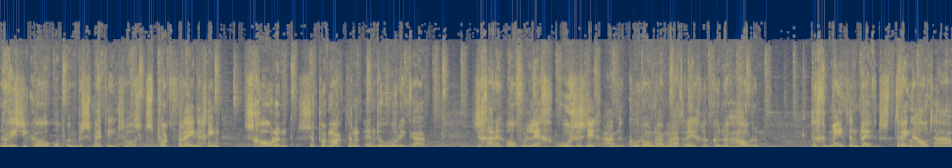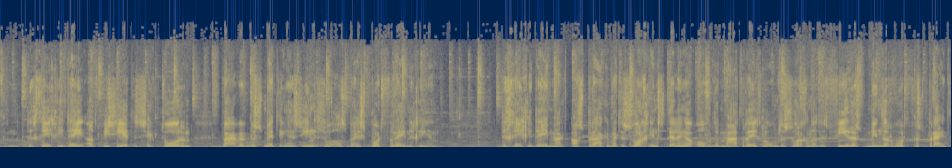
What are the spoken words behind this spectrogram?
risico op een besmetting... zoals sportvereniging, scholen, supermarkten en de horeca. Ze gaan in overleg hoe ze zich aan de coronamaatregelen kunnen houden. De gemeenten blijven streng handhaven. De GGD adviseert de sectoren waar we besmettingen zien... zoals bij sportverenigingen. De GGD maakt afspraken met de zorginstellingen over de maatregelen om te zorgen dat het virus minder wordt verspreid.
